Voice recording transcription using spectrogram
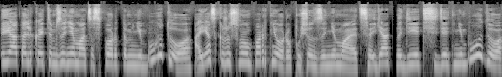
Я только этим заниматься спортом не буду, а я скажу своему партнеру, пусть он занимается. Я на диете сидеть не буду,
